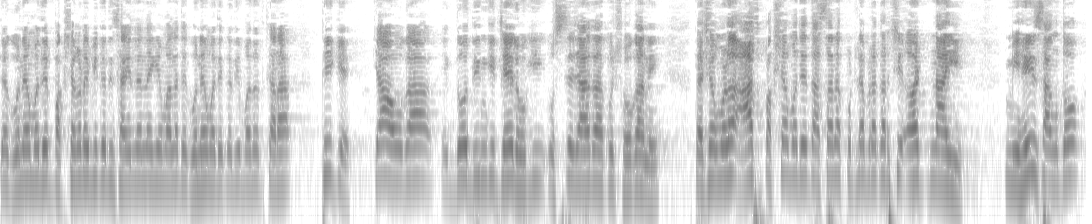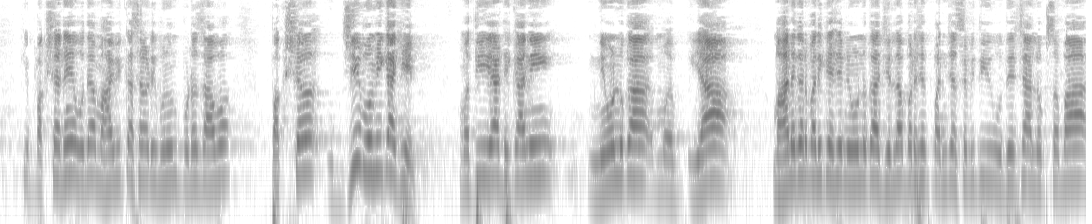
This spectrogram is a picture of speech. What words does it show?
त्या गुन्ह्यामध्ये पक्षाकडे मी कधी सांगितलं नाही की मला त्या गुन्ह्यामध्ये कधी मदत करा. ठीक आहे क्या होगा? एक दो दिन की जेल होगी उससे ज्यादा कुछ होगा नाही. त्याच्यामुळे आज पक्षामध्ये येत असताना कुठल्या प्रकारची अट नाही. मी हेही सांगतो की पक्षाने उद्या महाविकास आघाडी म्हणून पुढे जावं. पक्ष जी भूमिका घेईल मग ती या ठिकाणी निवडणुका म- या महानगरपालिकेच्या निवडणुका जिल्हा परिषद पंचायत समिती उद्याच्या लोकसभा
